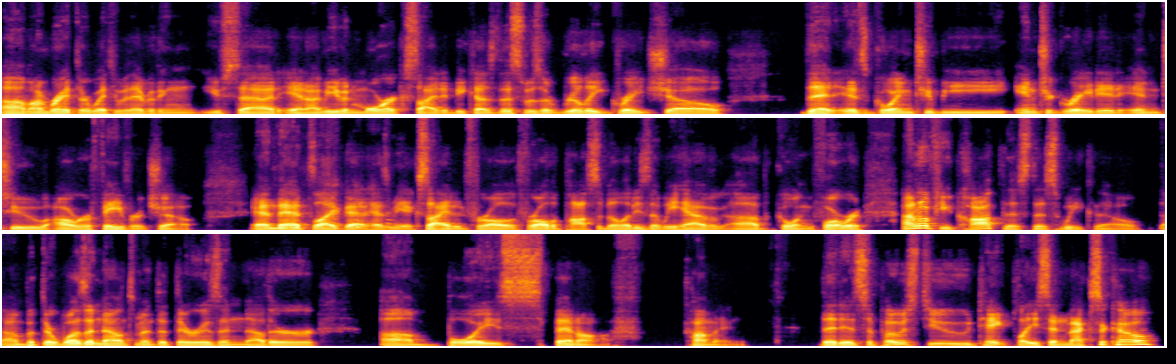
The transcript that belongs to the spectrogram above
Um, I'm right there with you with everything you said, and I'm even more excited because this was a really great show that is going to be integrated into our favorite show and mm-hmm. that's like that has me excited for all for all the possibilities that we have uh, going forward. I don't know if you caught this this week though, um, but there was announcement that there is another um, boys spinoff coming that is supposed to take place in Mexico.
